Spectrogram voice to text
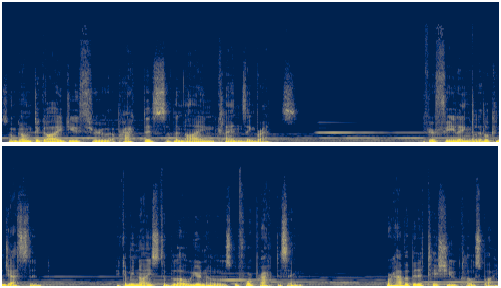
So I'm going to guide you through a practice of the nine cleansing breaths. If you're feeling a little congested, it can be nice to blow your nose before practicing or have a bit of tissue close by.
